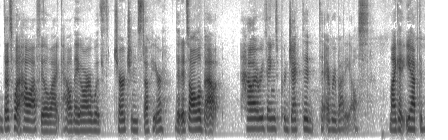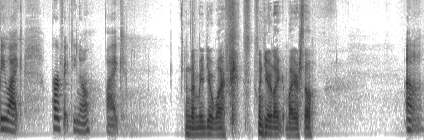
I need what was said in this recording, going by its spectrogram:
that's what how I feel like how they are with church and stuff here. That it's all about how everything's projected to everybody else. Like it, you have to be like perfect, you know, like And then meet your wife when you're like by yourself. I don't know.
